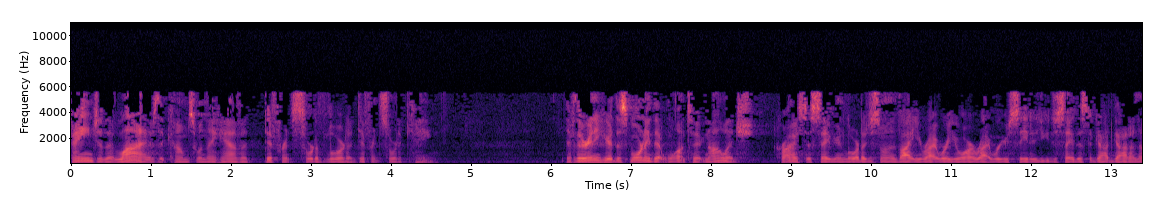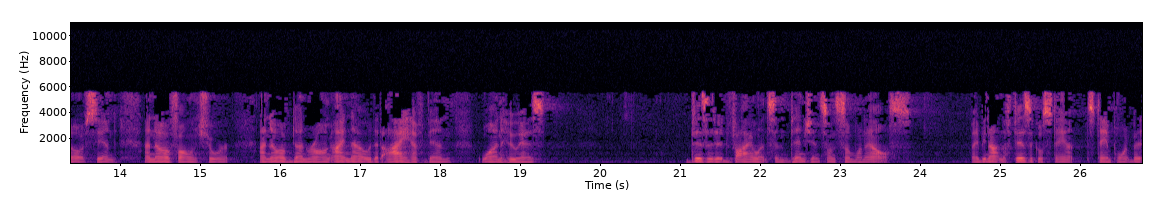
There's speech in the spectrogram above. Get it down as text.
change of their lives that comes when they have a different sort of Lord, a different sort of King. If there are any here this morning that want to acknowledge Christ as Savior and Lord, I just want to invite you right where you are, right where you're seated. You can just say this to God God, I know I've sinned. I know I've fallen short. I know I've done wrong. I know that I have been one who has visited violence and vengeance on someone else. Maybe not in a physical stand, standpoint, but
